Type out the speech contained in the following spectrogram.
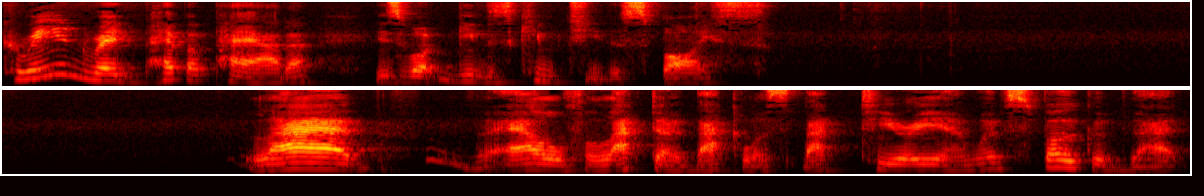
Korean red pepper powder is what gives kimchi the spice. Lab, the L for lactobacillus bacteria, and we've spoke of that.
